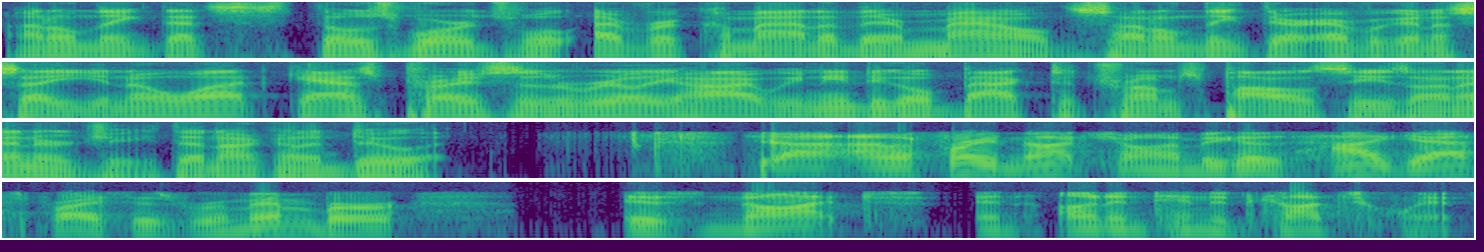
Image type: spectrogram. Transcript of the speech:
I don't think that's those words will ever come out of their mouths. I don't think they're ever going to say, you know what, gas prices are really high. We need to go back to Trump's policies on energy. They're not going to do it. Yeah, I'm afraid not, Sean, because high gas prices, remember, is not an unintended consequence.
